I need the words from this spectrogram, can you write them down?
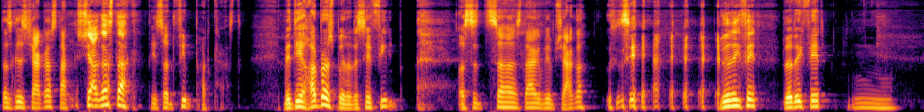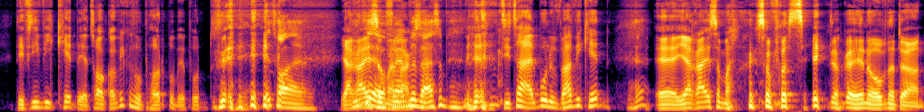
der skal hedde Chakkersnak. Genresnak. Det er sådan en filmpodcast. Men det er håndboldspillere, der ser film. Og så, så snakker vi om chakker. Det er ikke fedt. Ved det ikke fedt? Mm. Det er fordi, vi er kendte. Jeg tror godt, vi kan få Potbo med på den. Det tror jeg. Jeg De rejser mig langsomt. som. De tager alt muligt, bare vi kendt. Øh, jeg rejser mig langsomt fra sengen og går hen og åbner døren.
